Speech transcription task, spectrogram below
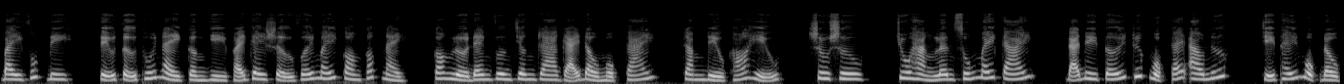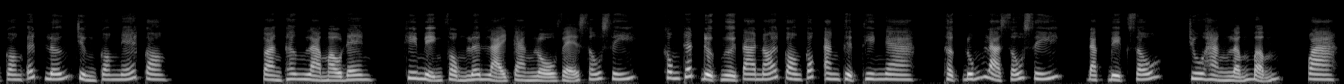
bay vút đi. Tiểu tử thúi này cần gì phải gây sự với mấy con cóc này. Con lừa đen vương chân ra gãi đầu một cái, trăm điều khó hiểu. Sưu sưu, Chu Hằng lên xuống mấy cái, đã đi tới trước một cái ao nước, chỉ thấy một đầu con ếch lớn chừng con né con. Toàn thân là màu đen, khi miệng phồng lên lại càng lộ vẻ xấu xí. Không trách được người ta nói con cóc ăn thịt thiên nga, thật đúng là xấu xí, đặc biệt xấu, Chu Hằng lẩm bẩm, hoa,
